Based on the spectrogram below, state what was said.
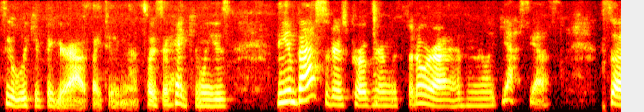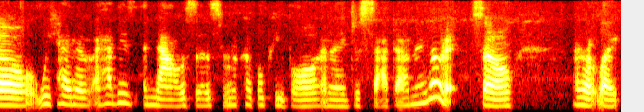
see what we can figure out by doing that. So I said, hey, can we use the ambassadors program with Fedora? And they were like, yes, yes. So we kind of, I had these analysis from a couple people and I just sat down and wrote it. So I wrote like,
